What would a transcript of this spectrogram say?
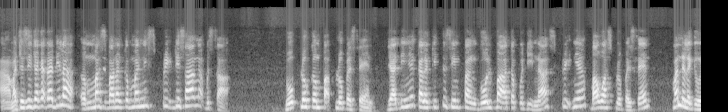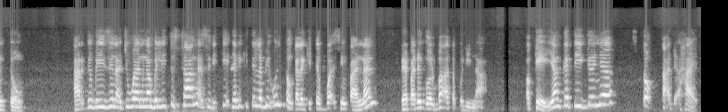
Ha, macam saya cakap tadi lah, emas barang kemas ni spread dia sangat besar. 20 ke 40%. Jadinya kalau kita simpan gold bar ataupun dinar, spreadnya bawah 10%, mana lagi untung? Harga beza nak jual dengan beli tu sangat sedikit, jadi kita lebih untung kalau kita buat simpanan daripada gold bar ataupun dinar. Okey, yang ketiganya, stok tak ada hype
